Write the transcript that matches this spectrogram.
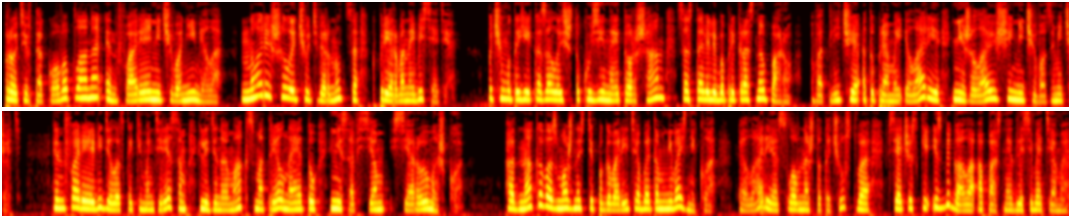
Против такого плана Энфария ничего не имела, но решила чуть вернуться к прерванной беседе. Почему-то ей казалось, что кузина и Торшан составили бы прекрасную пару, в отличие от упрямой Иларии, не желающей ничего замечать. Инфария видела, с каким интересом ледяной маг смотрел на эту не совсем серую мышку. Однако возможности поговорить об этом не возникло. Элария, словно что-то чувствуя, всячески избегала опасной для себя темы.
